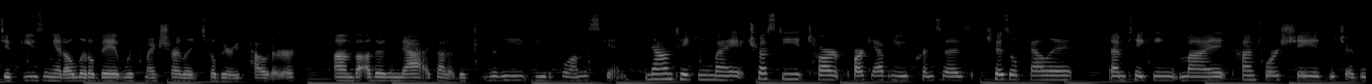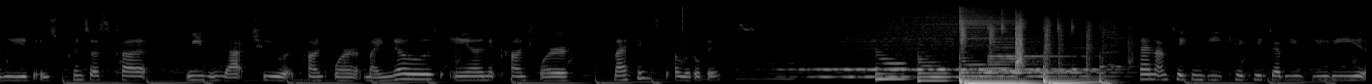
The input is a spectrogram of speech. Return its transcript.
diffusing it a little bit with my Charlotte Tilbury powder. Um, but other than that, I thought it looked really beautiful on the skin. Now I'm taking my trusty Tarte Park Avenue Princess Chisel palette. I'm taking my contour shade, which I believe is Princess Cut. Using that to contour my nose and contour my face a little bit. And I'm taking the KKW Beauty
